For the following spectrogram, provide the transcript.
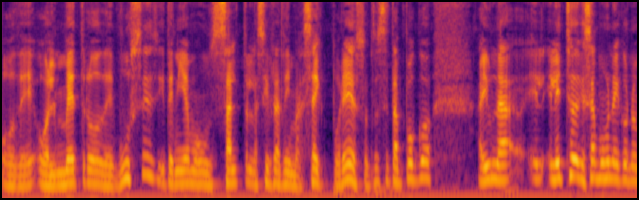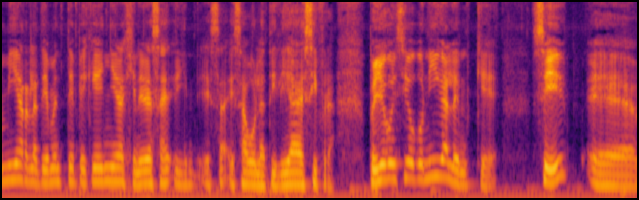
o, el metro de buses y teníamos un salto en las cifras de IMASEC por eso. Entonces tampoco hay una... El, hecho de que seamos una economía relativamente pequeña genera esa, esa, volatilidad de cifras. Pero yo coincido con Igal en que sí, eh,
